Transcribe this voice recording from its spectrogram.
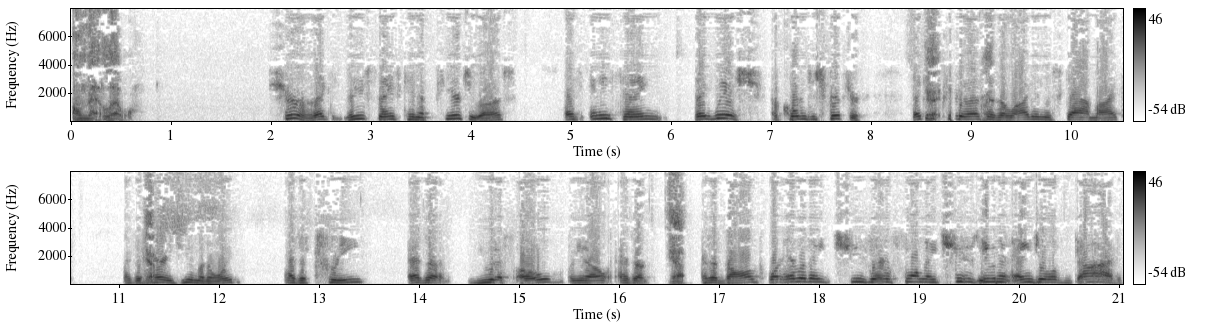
on that level? Sure, they, these things can appear to us as anything they wish, according to Scripture. They can appear to us as a light in the sky, Mike, as a hairy humanoid, as a tree, as a UFO, you know, as a as a dog, whatever they choose, whatever form they choose, even an angel of God.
